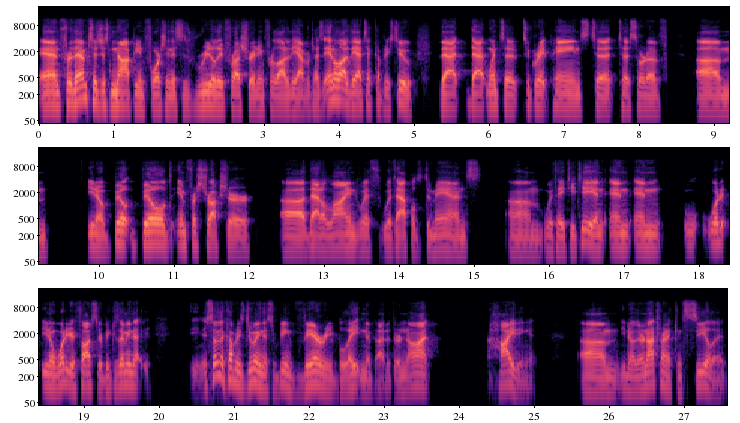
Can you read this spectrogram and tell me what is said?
and for them to just not be enforcing this is really frustrating for a lot of the advertisers and a lot of the ad tech companies too that that went to to great pains to to sort of um, you know build build infrastructure uh, that aligned with with apple's demands um, with att and and and what you know what are your thoughts there? Because i mean some of the companies doing this are being very blatant about it. They're not hiding it. Um, you know, they're not trying to conceal it.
